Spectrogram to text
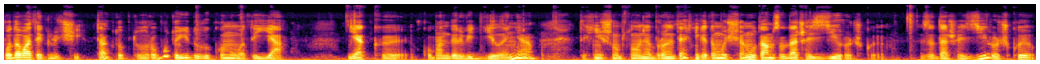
подавати ключі. Так? Тобто роботу їду виконувати я. Як е, командир відділення технічного обслуговування бронетехніки, тому що ну там задача з зірочкою. Задача з зірочкою.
